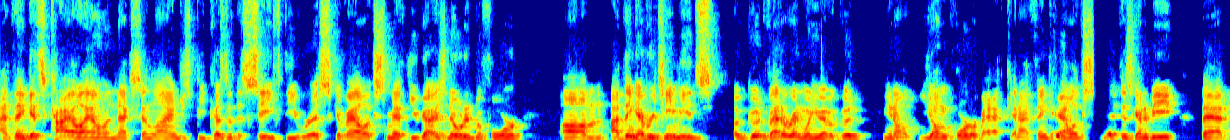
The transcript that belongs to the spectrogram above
I think it's Kyle Allen next in line just because of the safety risk of Alex Smith. You guys noted before. Um, I think every team needs a good veteran when you have a good, you know, young quarterback, and I think yeah. Alex Smith is going to be that,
